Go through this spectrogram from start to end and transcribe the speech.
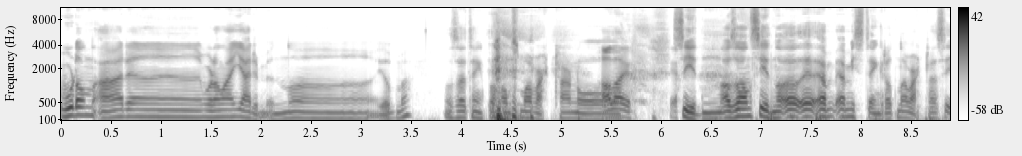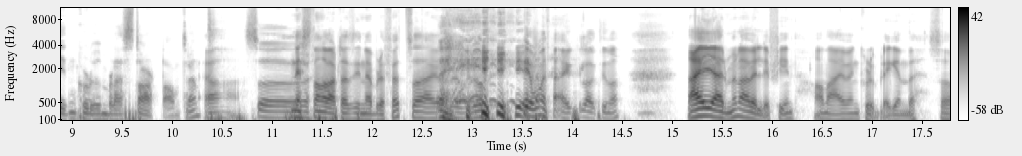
Hvordan er, uh, hvordan er Gjermund å jobbe med? Altså Jeg tenker på han som har vært her nå Ja, er siden Altså han siden jeg, jeg mistenker at han har vært her siden klubben ble starta, omtrent. ja, Så Nesten han har vært her siden jeg ble født, så det er jo, jo, men det er jo ikke langt unna. Nei, Gjermund er veldig fin. Han er jo en klubblegende. Så.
